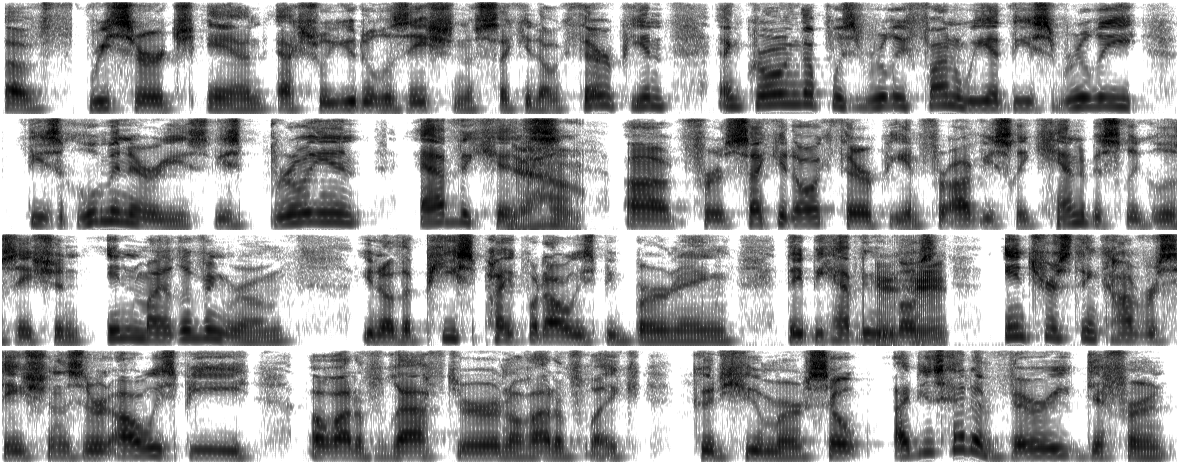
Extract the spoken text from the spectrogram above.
of research and actual utilization of psychedelic therapy. And, and growing up was really fun. We had these really, these luminaries, these brilliant advocates yeah. uh, for psychedelic therapy and for obviously cannabis legalization in my living room. You know, the peace pipe would always be burning. They'd be having mm-hmm. the most mm-hmm. interesting conversations. There would always be a lot of laughter and a lot of like good humor. So I just had a very different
